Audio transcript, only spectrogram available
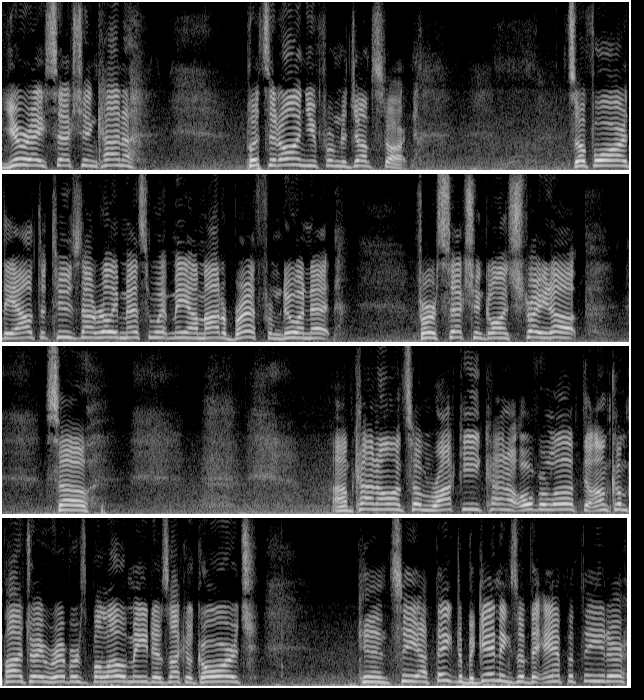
Ouray section kind of puts it on you from the jump start. So far, the altitude's not really messing with me. I'm out of breath from doing that first section going straight up. So I'm kind of on some rocky kind of overlook. The Uncompahgre River's below me. There's like a gorge. Can see, I think, the beginnings of the amphitheater.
